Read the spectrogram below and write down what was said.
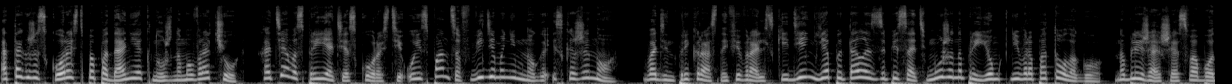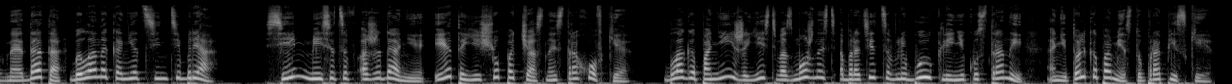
а также скорость попадания к нужному врачу, хотя восприятие скорости у испанцев, видимо, немного искажено. В один прекрасный февральский день я пыталась записать мужа на прием к невропатологу, но ближайшая свободная дата была на конец сентября. Семь месяцев ожидания, и это еще по частной страховке. Благо по ней же есть возможность обратиться в любую клинику страны, а не только по месту прописки.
